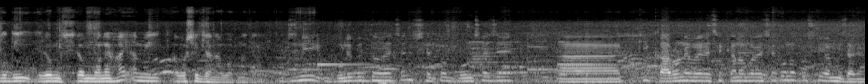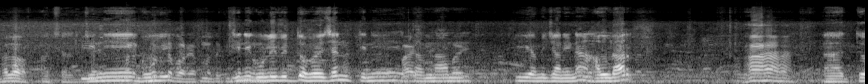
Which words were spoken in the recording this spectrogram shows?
যদি এরকম সেরকম মনে হয় আমি অবশ্যই জানাব আপনাদের। যিনি গুলিবিদ্ধ হয়েছেন সে তো বলছে যে কি কারণে মেরেছে কেন মেরেছে কোনো কিছুই আমি জানি হ্যালো? আচ্ছা যিনি গুলি পারে আপনাদের যিনি গুলিবিদ্ধ হয়েছেন তিনি তার নাম কি আমি জানি না হালদার। হ্যাঁ হ্যাঁ হ্যাঁ। তো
